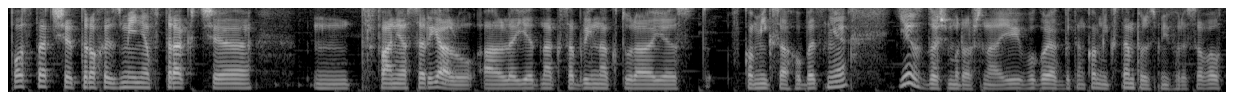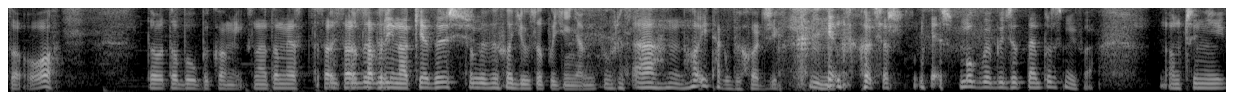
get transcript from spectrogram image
postać się trochę zmienia w trakcie mm, trwania serialu, ale jednak Sabrina, która jest w komiksach obecnie, jest dość mroczna i w ogóle jakby ten komiks Temples mi wyrysował, to o, to, to byłby komiks. Natomiast to, to by Sabrina kiedyś... To by wychodził z opóźnieniami po prostu. A, no i tak wychodzi. Mhm. Więc chociaż, wiesz, mógłby być od Temple Smitha. On czyni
